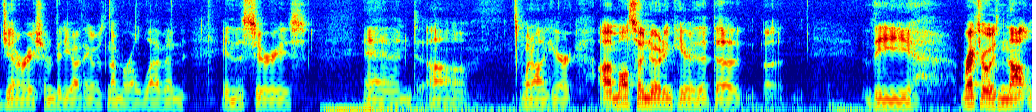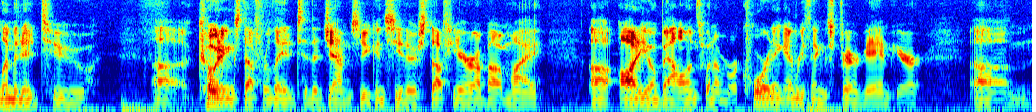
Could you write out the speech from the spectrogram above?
generation video. I think it was number 11 in the series, and uh, went on here. I'm also noting here that the uh, the retro is not limited to uh, coding stuff related to the gem. So you can see there's stuff here about my uh, audio balance when I'm recording. Everything's fair game here. Um,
